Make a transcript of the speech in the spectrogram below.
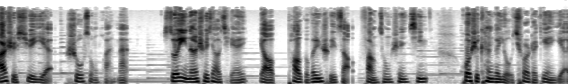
而使血液输送缓慢。所以呢，睡觉前要泡个温水澡，放松身心，或是看个有趣儿的电影。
